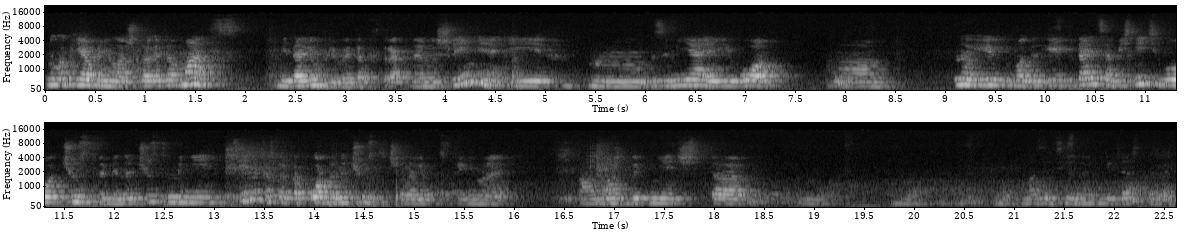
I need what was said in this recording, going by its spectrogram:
Ну, как я поняла, что это Маркс недолюбливает абстрактное мышление и заменяя его а, ну и вот и пытается объяснить его чувствами, но чувствами не теми, которые как органы чувств человек воспринимает, а может быть нечто ну, умозрительно нельзя сказать.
